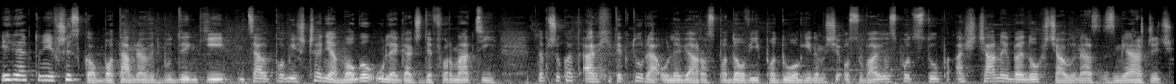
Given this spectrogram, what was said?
Jednak to nie wszystko, bo tam nawet budynki i całe pomieszczenia mogą ulegać deformacji. Na przykład architektura ulega rozpadowi, podłogi nam się osuwają spod stóp, a ściany będą chciały nas zmiażdżyć.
